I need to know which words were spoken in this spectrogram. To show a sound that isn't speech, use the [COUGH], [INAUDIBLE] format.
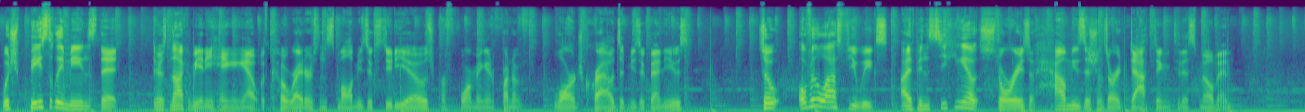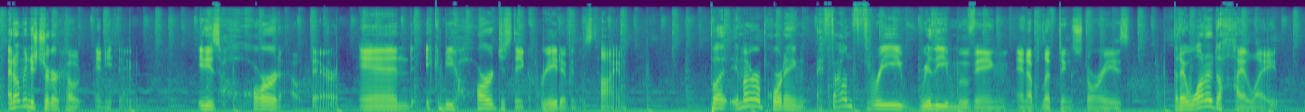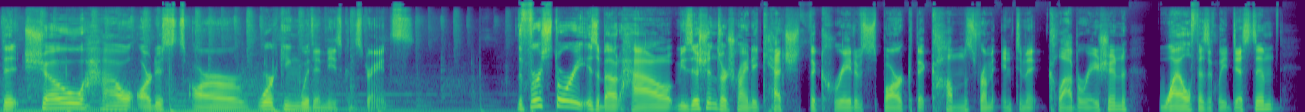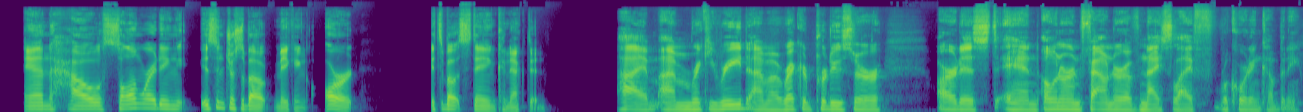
Which basically means that there's not going to be any hanging out with co writers in small music studios or performing in front of large crowds at music venues. So, over the last few weeks, I've been seeking out stories of how musicians are adapting to this moment. I don't mean to sugarcoat anything. It is hard out there, and it can be hard to stay creative in this time. But in my reporting, I found three really moving and uplifting stories that I wanted to highlight that show how artists are working within these constraints. The first story is about how musicians are trying to catch the creative spark that comes from intimate collaboration while physically distant, and how songwriting isn't just about making art, it's about staying connected. Hi, I'm Ricky Reed. I'm a record producer, artist, and owner and founder of Nice Life Recording Company.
